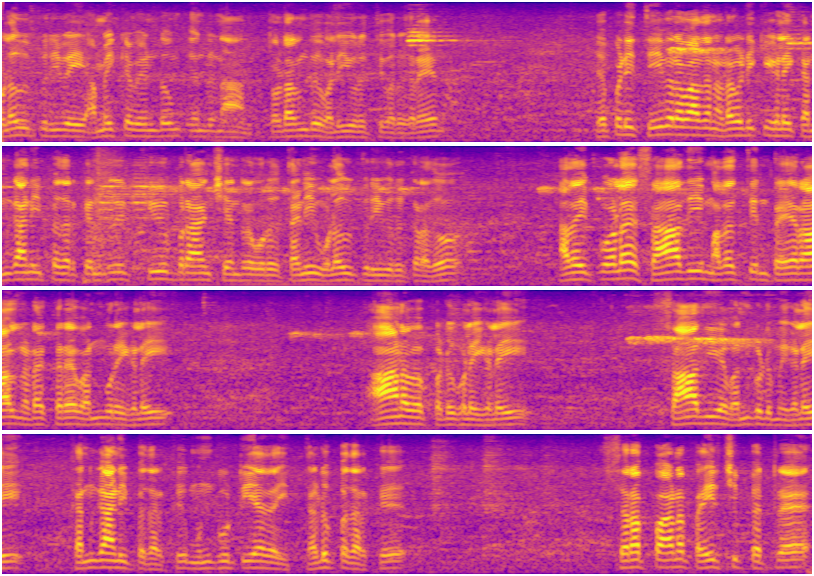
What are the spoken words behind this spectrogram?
உளவு பிரிவை அமைக்க வேண்டும் என்று நான் தொடர்ந்து வலியுறுத்தி வருகிறேன். எப்படி தீவிரவாத நடவடிக்கைகளை கண்காணிப்பதற்கென்று கியூ பிரான்ச் என்ற ஒரு தனி உளவு பிரிவு இருக்கிறதோ அதைப் போல சாதி மதத்தின் பெயரால் நடக்கிற வன்முறைகளை ஆணவ படுகொலைகளை சாதிய வன்கொடுமைகளை கண்காணிப்பதற்கு முன்கூட்டியே அதை தடுப்பதற்கு சிறப்பான பயிற்சி பெற்ற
